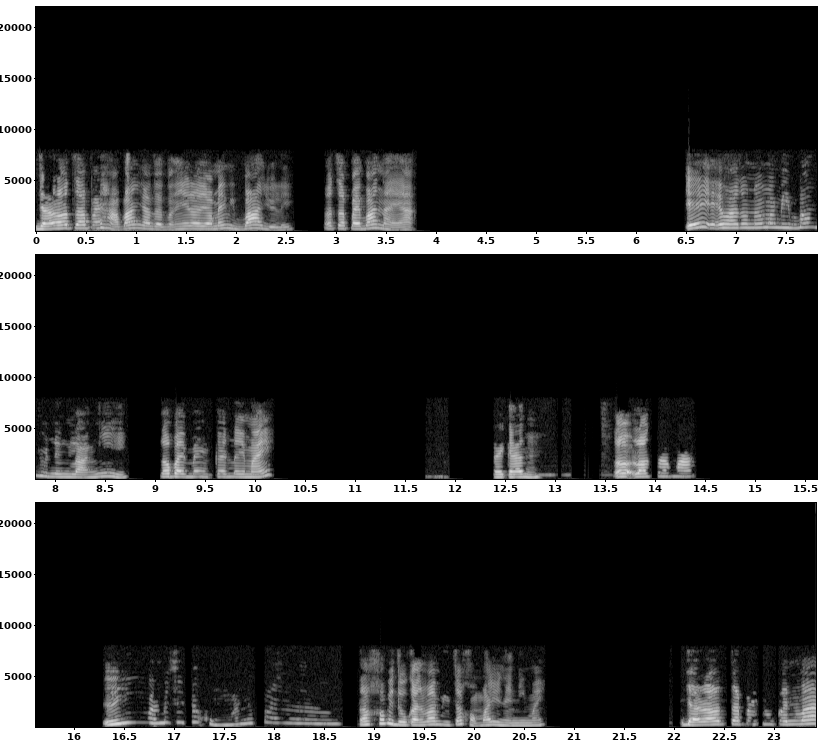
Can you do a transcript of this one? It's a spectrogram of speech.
เดี๋ยวเราจะไปหาบ้านกันแต่ตอนนี้เรายังไม่มีบ้านอยู่เลย เราจะไปบ้านไหนอะเอ๊ะเอวาตรงนั้นมันมีบ้านอยู่หนึ่งหลังนี่ เราไปกันเลยไหมไปกัน เราเราจะมา เอ้ยมันไม่ใช่เจ้าของบ้านหรือเปล่าเราเข้าไปดูกันว่ามีเจ้าของบ้านอยู่ในนี้ไหม เดี๋ยวเราจะไปดูกันว่า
